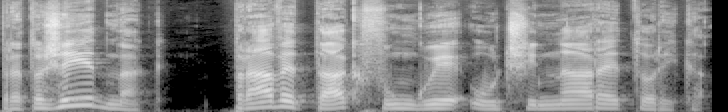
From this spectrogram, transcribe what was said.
Pretože jednak práve tak funguje účinná retorika.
